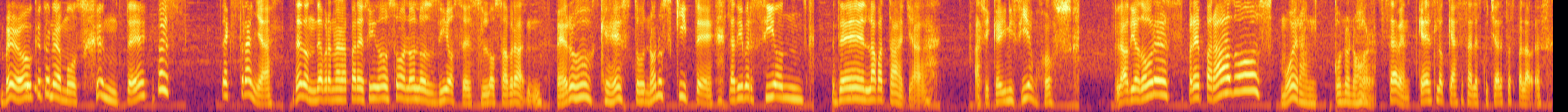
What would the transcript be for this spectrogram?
Veo que tenemos gente, pues, extraña. De dónde habrán aparecido solo los dioses lo sabrán. Pero que esto no nos quite la diversión de la batalla. Así que iniciemos. Gladiadores preparados, mueran con honor. Seven, ¿qué es lo que haces al escuchar estas palabras?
